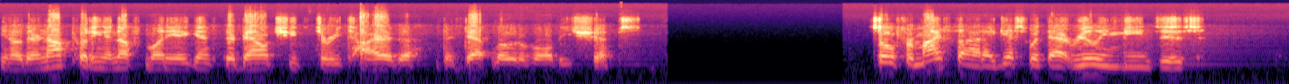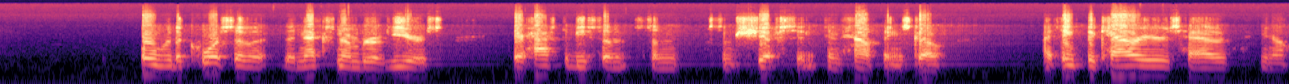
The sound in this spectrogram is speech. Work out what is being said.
you know, they're not putting enough money against their balance sheets to retire the, the debt load of all these ships. So, for my side, I guess what that really means is over the course of the next number of years, there has to be some, some, some shifts in, in how things go. I think the carriers have, you know,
